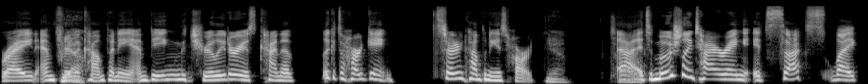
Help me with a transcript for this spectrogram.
right? And for Yeah. the company. And being the cheerleader is kind of look, it's a hard game. Starting a company is hard. It's Uh, it's emotionally tiring. It sucks. Like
